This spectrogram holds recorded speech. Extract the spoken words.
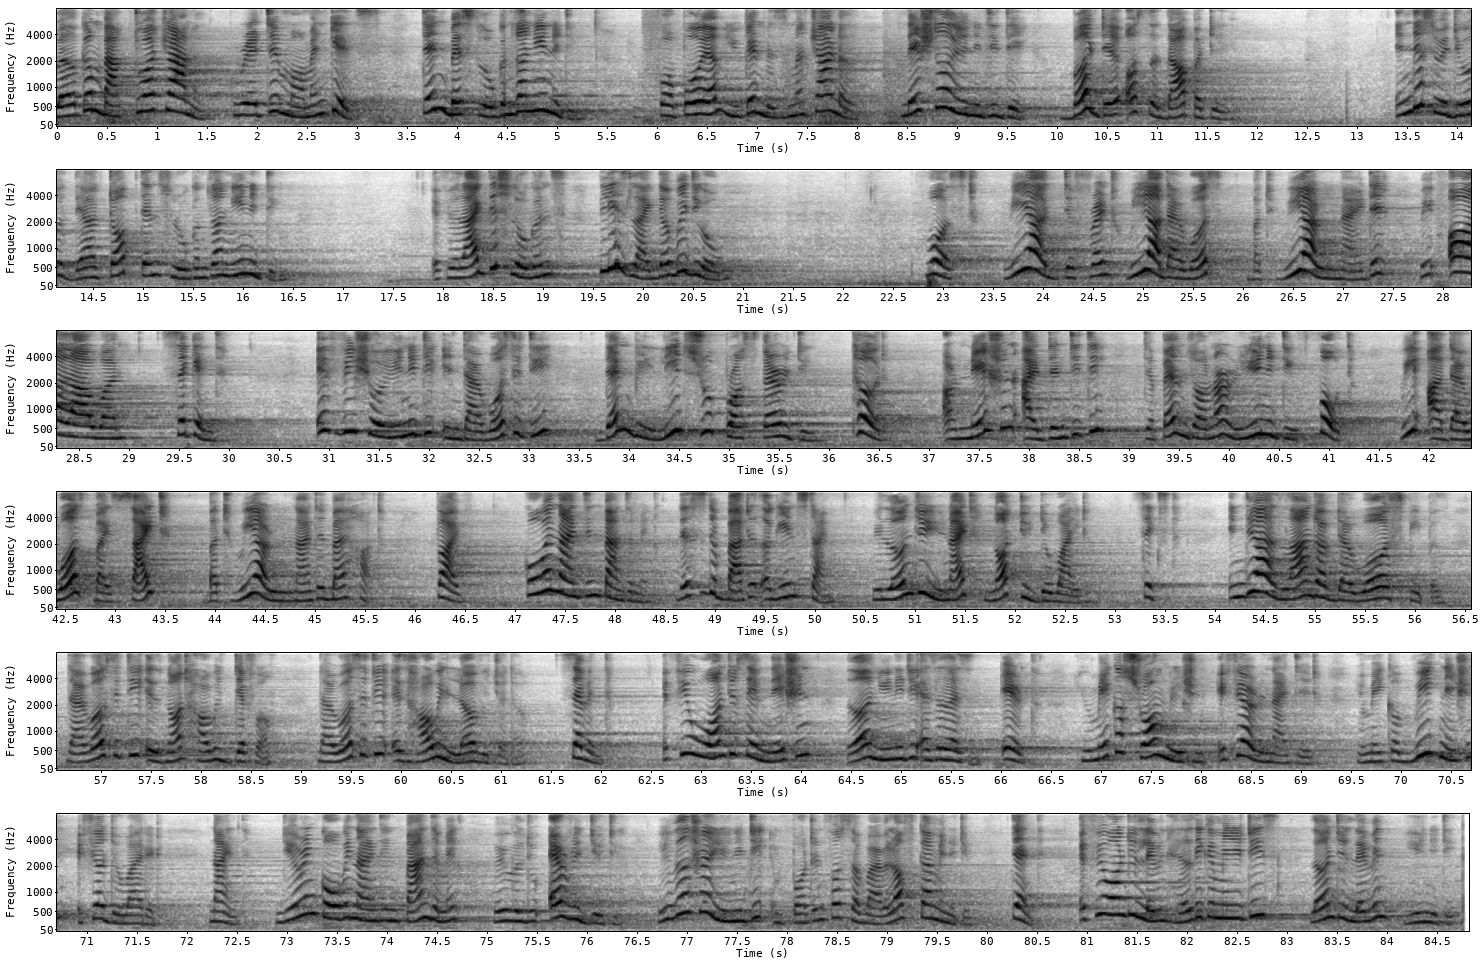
Welcome back to our channel, Creative Mom and Kids. 10 best slogans on unity. For poem, you can visit my channel. National Unity Day, birthday of Sardar Patel. In this video, there are top 10 slogans on unity. If you like the slogans, please like the video. First, we are different, we are diverse, but we are united, we all are one. Second, if we show unity in diversity, then we lead to prosperity. Third, our nation identity depends on our unity. Fourth, we are diverse by sight, but we are united by heart. 5. COVID-19 pandemic. This is the battle against time. We learn to unite, not to divide. Sixth, India is land of diverse people. Diversity is not how we differ. Diversity is how we love each other. Seventh, if you want to save nation, learn unity as a lesson. Eighth, you make a strong nation if you are united. You make a weak nation if you are divided. Ninth, during COVID-19 pandemic, we will do every duty. We will show unity important for survival of community. Tenth, if you want to live in healthy communities, learn to live in unity.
